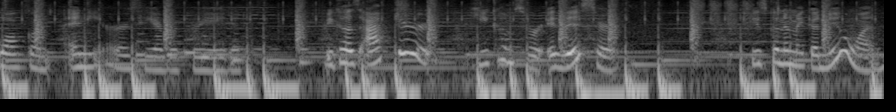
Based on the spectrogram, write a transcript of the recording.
walk on any earth he ever created. Because after he comes for this earth he's gonna make a new one.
